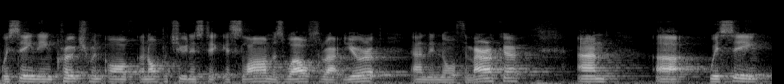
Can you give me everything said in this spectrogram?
We're seeing the encroachment of an opportunistic Islam as well throughout Europe and in North America. And uh, we're seeing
